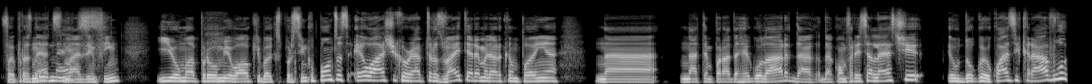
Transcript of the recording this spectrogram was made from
Foi pros Nets, Nets. mas enfim. E uma pro Milwaukee Bucks por cinco pontos. Eu acho que o Raptors vai ter a melhor campanha na, na temporada regular da, da Conferência Leste. Eu, dou, eu quase cravo.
